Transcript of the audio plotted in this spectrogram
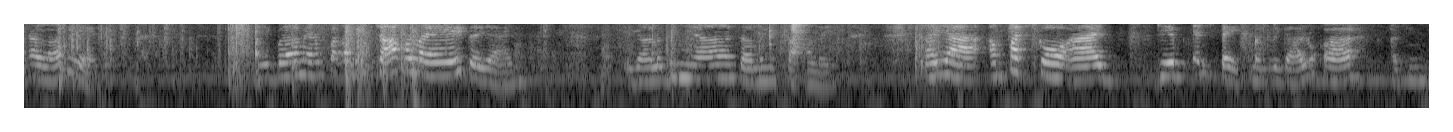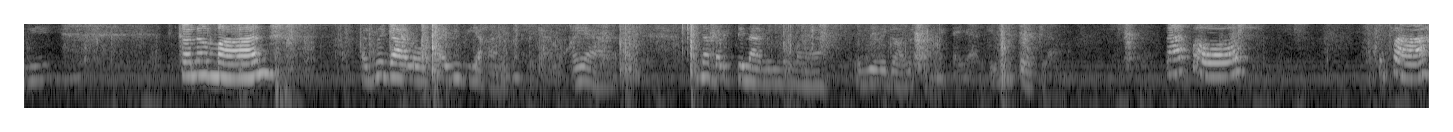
I love it. Diba? Meron pa kami chocolate. Ayan. Regalo din niya sa aming chocolate. Kaya, ang Pasko ay give and take. Magregalo ka at hindi Ikaw naman, magregalo, ay bibigyan ka ng regalo. Kaya, pinabalik din namin yung mga nagre-regalo sa amin. Ayan, i-take lang. Tapos, ito pa,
